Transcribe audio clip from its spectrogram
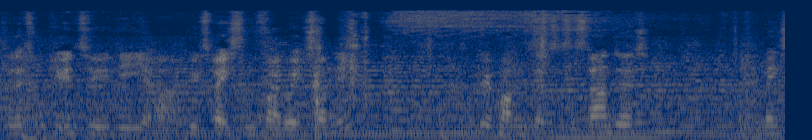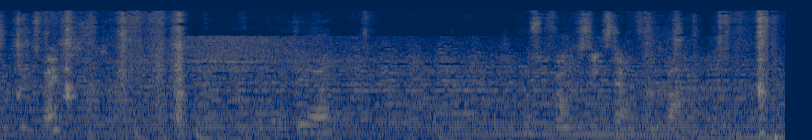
So let's walk you into the uh, boot space in the 508 SW. Rear parking sensors are standard. Amazing boot space. Good idea. Also got the seats down from the back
